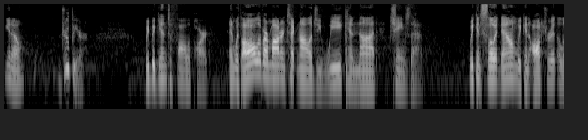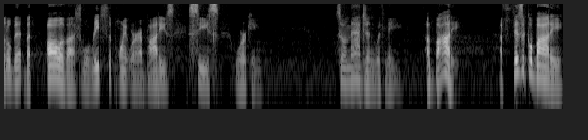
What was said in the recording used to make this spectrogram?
you know, droopier. We begin to fall apart. And with all of our modern technology, we cannot change that. We can slow it down, we can alter it a little bit, but all of us will reach the point where our bodies cease working. So imagine with me a body, a physical body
